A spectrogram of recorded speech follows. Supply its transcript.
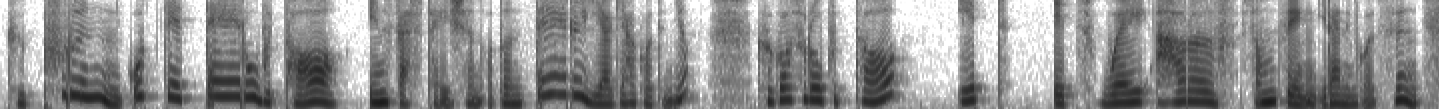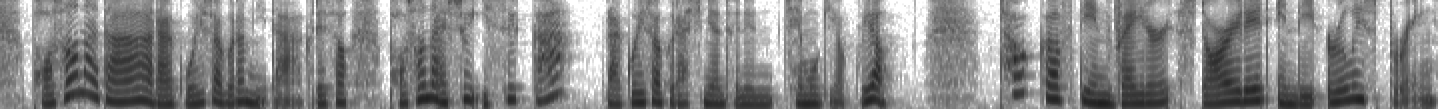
그 푸른 꽃게 떼로부터 infestation, 어떤 때를 이야기하거든요. 그것으로부터 it its way out of something 이라는 것은 벗어나다 라고 해석을 합니다. 그래서 벗어날 수 있을까? 라고 해석을 하시면 되는 제목이었고요. Talk of the invader started in the early spring.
